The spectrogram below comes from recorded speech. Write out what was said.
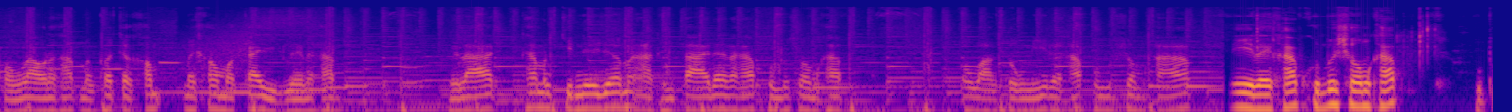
ของเรานะครับ มันก็จะเข้าไม่เข้ามาใกล้อีกเลยนะครับ เวลาถ้ามันกินเยอะๆมันอาจถึงตายได้นะครับ คุณผู้ชมครับก็วางตรงนี้เลยครับ คุณผู้ชมครับ นี่เลยครับ คุณผู้ชมครับ อุป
